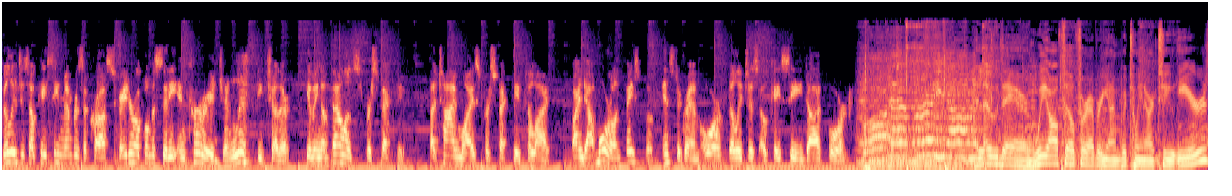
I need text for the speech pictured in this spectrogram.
Villages OKC members across Greater Oklahoma City encourage and lift each other, giving a balanced perspective, a time wise perspective to life. Find out more on Facebook, Instagram, or villagesokc.org. Hello there. We all feel forever young between our two ears,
